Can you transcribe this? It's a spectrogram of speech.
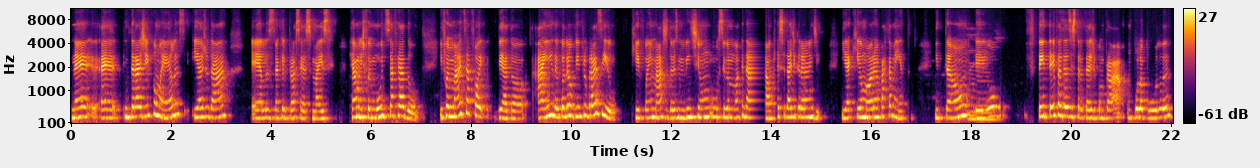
né, é, interagir com elas e ajudar elas naquele processo, mas realmente foi muito desafiador. E foi mais desafiador ainda quando eu vim para o Brasil, que foi em março de 2021, o segundo lockdown, que é cidade grande, e aqui eu moro em apartamento. Então, hum. eu tentei fazer as estratégias de comprar um pula-pula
